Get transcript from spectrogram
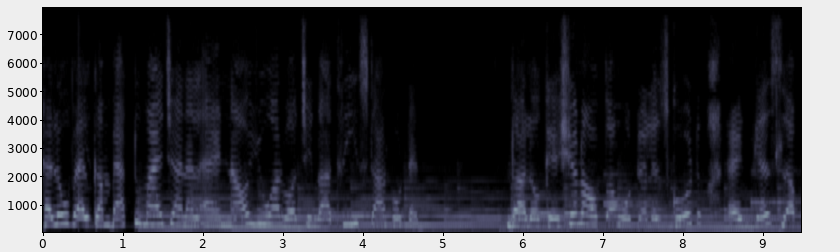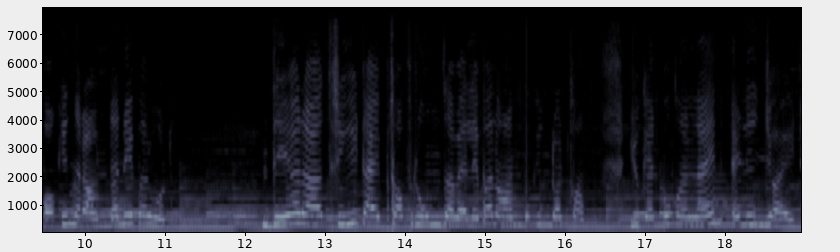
Hello, welcome back to my channel and now you are watching a 3 star hotel. The location of the hotel is good and guests love walking around the neighborhood. There are 3 types of rooms available on booking.com. You can book online and enjoy it.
